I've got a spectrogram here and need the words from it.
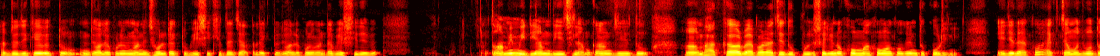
আর যদি কেউ একটু জলের পরিমাণ মানে ঝোলটা একটু বেশি খেতে চাও, তাহলে একটু জলের পরিমাণটা বেশি দেবে। তো আমি মিডিয়াম দিয়েছিলাম, কারণ যেহেতু ভাত খাওয়ার ব্যাপার আছে দুপুরে, সেই জন্য খুব মাখো মাখো কিন্তু করিনি। এই যে দেখো, এক চামচ মতো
